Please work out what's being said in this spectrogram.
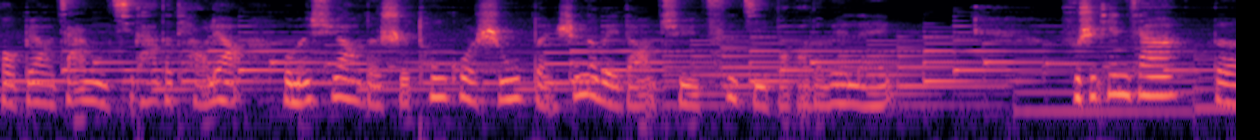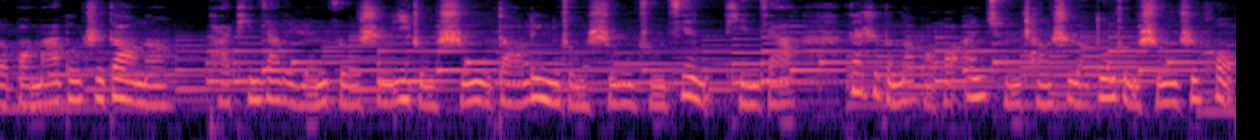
候，不要加入其他的调料。我们需要的是通过食物本身的味道去刺激宝宝的味蕾。辅食添加的宝妈都知道呢，它添加的原则是一种食物到另一种食物逐渐添加。但是等到宝宝安全尝试了多种食物之后，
